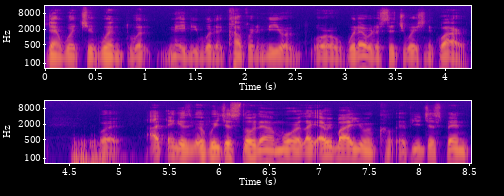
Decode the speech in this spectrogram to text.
than what you went, what maybe would have comforted me or or whatever the situation required. But I think if we just slow down more, like everybody you, enc- if you just spend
